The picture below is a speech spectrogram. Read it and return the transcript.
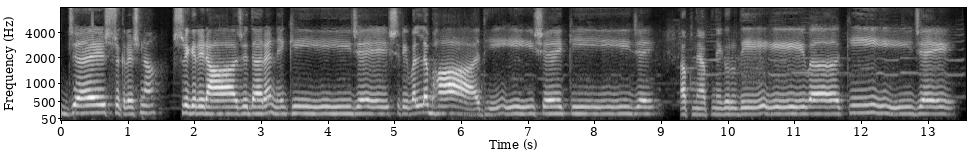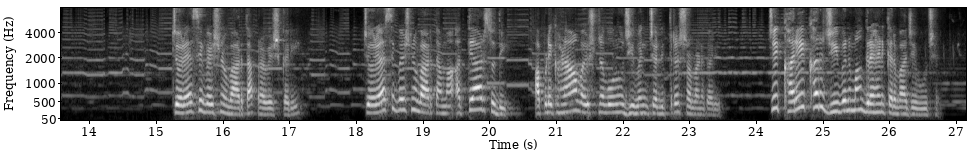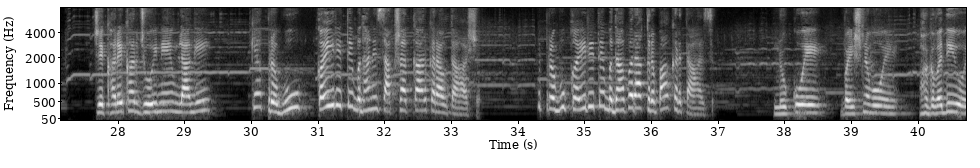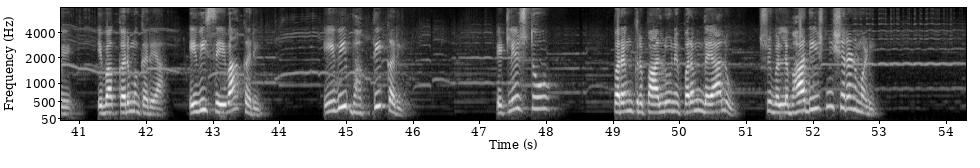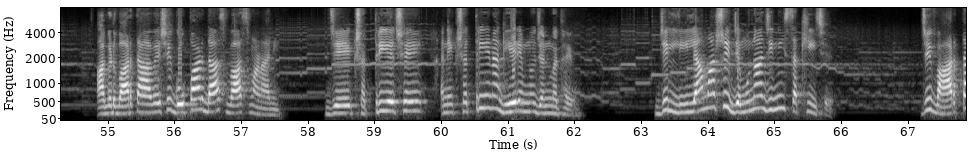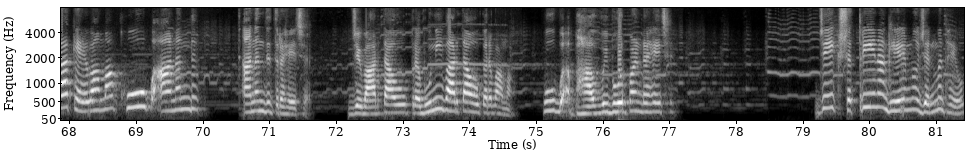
જય શ્રી કૃષ્ણ. શ્રી ગિરિરાજ ધરન કી જય. શ્રી વલ્લભાધીશ કી જય. અપને અપને ગુરુદેવ કી જય. ચોર્યાસી વૈષ્ણવ વાર્તા પ્રવેશ કરી. ચોર્યાસી વૈષ્ણવ વાર્તામાં અત્યાર સુધી આપણે ઘણા વૈષ્ણવોનું જીવન ચરિત્ર શ્રવણ કર્યું. જે ખરેખર જીવનમાં ગ્રહણ કરવા જેવું છે. જે ખરેખર જોઈને એમ લાગે કે આ પ્રભુ કઈ રીતે બધાને સાક્ષાત્કાર કરાવતા હશે? કે પ્રભુ કઈ રીતે બધા પર આ કૃપા કરતા હશે? લોકોએ, વૈષ્ણવોએ, ભગવદીઓએ એવા કર્મ કર્યા, એવી સેવા કરી, એવી ભક્તિ કરી. એટલે જ તો પરમ કૃપાલુ ને પરમ દયાલુ શ્રી વલ્લભાધીશની શરણ મળી. આગળ વાર્તા આવે છે ગોપાળદાસ વાસવાણાની. જે ક્ષત્રિય છે અને ક્ષત્રિયના ઘેર એમનો જન્મ થયો, જે લીલામાં શ્રી જમુનાજીની સખી છે, જે વાર્તા કહેવામાં ખૂબ આનંદ, આનંદિત રહે છે. જે વાર્તાઓ, પ્રભુની વાર્તાઓ કરવામાં ખૂબ ભાવ વિભોર પણ રહે છે. જે એક ક્ષત્રિયના ઘેર એમનો જન્મ થયો,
